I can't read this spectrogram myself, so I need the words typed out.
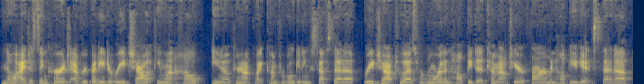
no, I just encourage everybody to reach out if you want help. You know, if you're not quite comfortable getting stuff set up, reach out to us. We're more than happy to come out to your farm and help you get set up.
